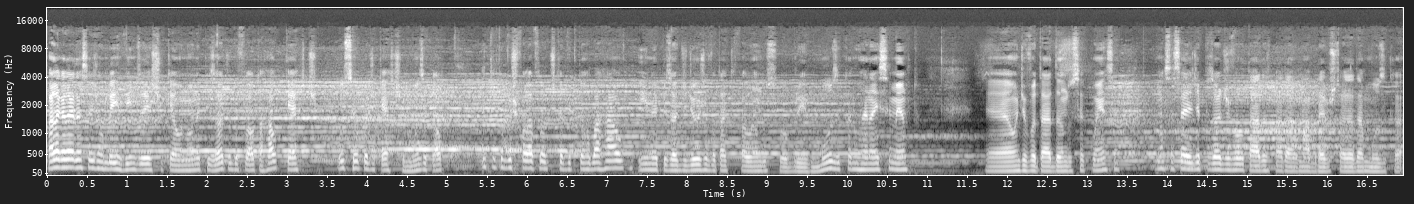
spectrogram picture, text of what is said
Fala galera, sejam bem-vindos a este que é o nono episódio do Flauta Hallcast, o seu podcast musical. Aqui que eu vou te falar a flautista Victor Barral e no episódio de hoje eu vou estar aqui falando sobre música no Renascimento, é, onde eu vou estar dando sequência a nossa série de episódios voltados para uma breve história da música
